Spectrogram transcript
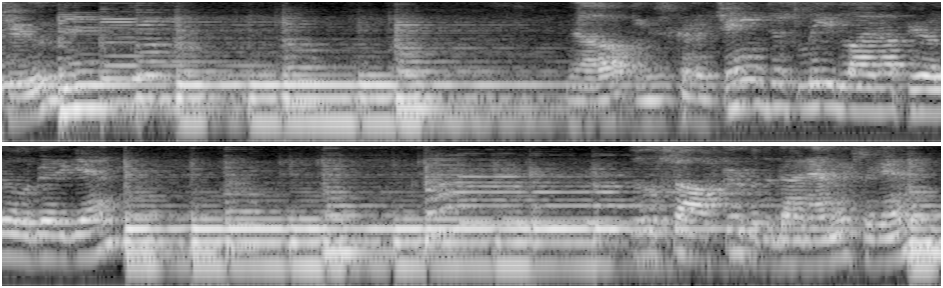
to. Now I'm just going to change this lead line up here a little bit again. A little softer for the dynamics again.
